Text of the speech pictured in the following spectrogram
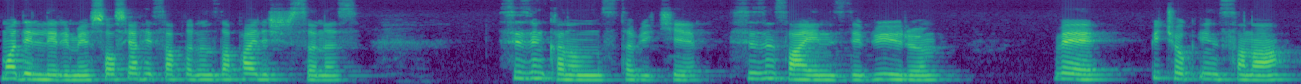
modellerimi sosyal hesaplarınızda paylaşırsanız sizin kanalınız tabii ki. Sizin sayenizde büyürüm ve birçok insana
